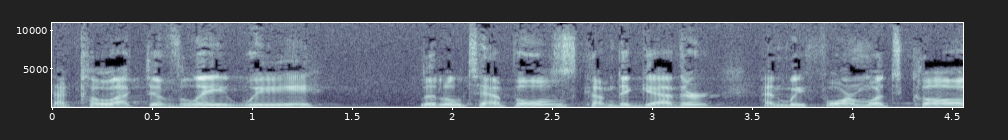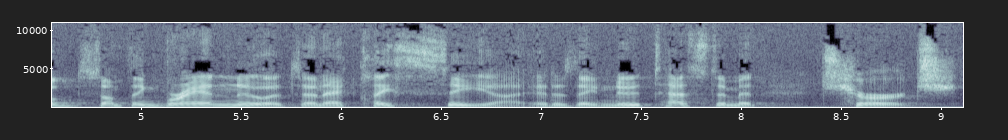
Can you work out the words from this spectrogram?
Now, collectively, we, little temples, come together and we form what's called something brand new. It's an ecclesia, it is a New Testament church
